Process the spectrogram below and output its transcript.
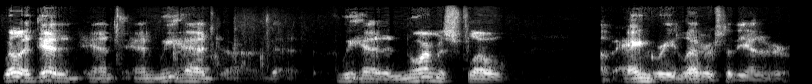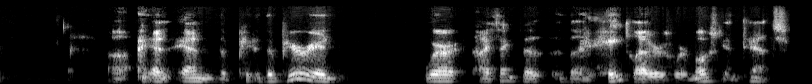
Well, it did, and and, and we had uh, we had enormous flow of angry letters to the editor. Uh, and and the, the period where I think the, the hate letters were most intense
